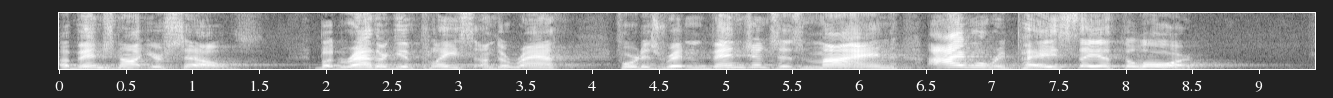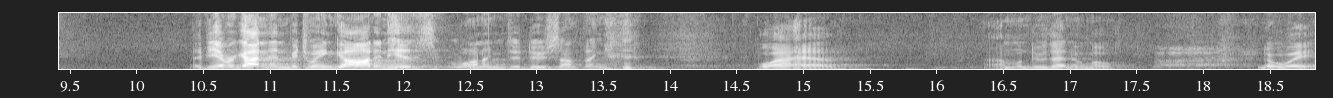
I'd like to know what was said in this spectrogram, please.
avenge not yourselves, but rather give place unto wrath, for it is written, Vengeance is mine, I will repay, saith the Lord. Have you ever gotten in between God and His wanting to do something? Boy, I have. I'm going to do that no more. No way.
